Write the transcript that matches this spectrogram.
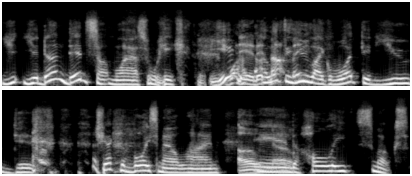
You, you done did something last week. you Well, did I, it. I looked at me. you like, what did you do? Check the voicemail line oh, and no. holy smokes,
